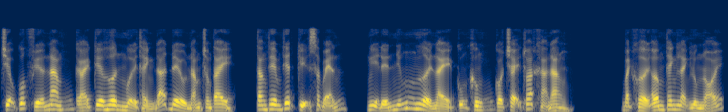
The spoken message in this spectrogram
triệu quốc phía nam cái kia hơn mười thành đã đều nằm trong tay tăng thêm thiết kỵ sắp bén, nghĩ đến những người này cũng không có chạy thoát khả năng. Bạch khởi âm thanh lạnh lùng nói,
